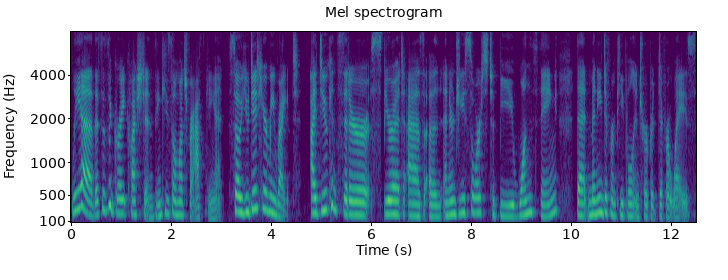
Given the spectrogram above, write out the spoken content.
Leah, this is a great question. Thank you so much for asking it. So, you did hear me right. I do consider spirit as an energy source to be one thing that many different people interpret different ways.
